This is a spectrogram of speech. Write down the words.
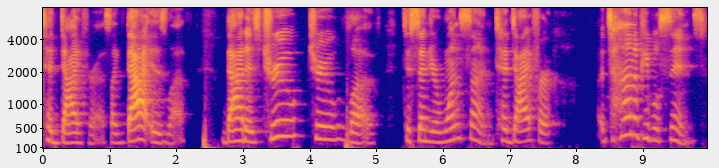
to die for us. Like that is love. That is true, true love. To send your one son to die for a ton of people's sins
